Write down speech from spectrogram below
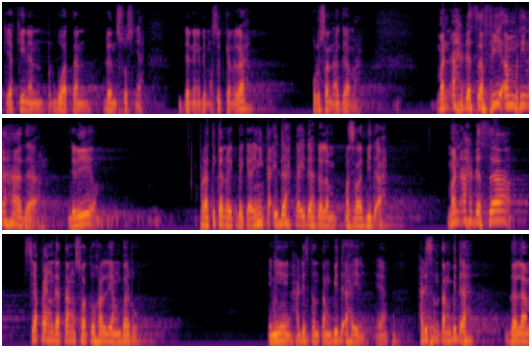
keyakinan, perbuatan dan seterusnya. Dan yang dimaksudkan adalah urusan agama. Man ahdatsa fi amrina hadza. Jadi perhatikan baik-baik ini kaidah-kaidah dalam masalah bid'ah. Man ahdatsa siapa yang datang suatu hal yang baru. Ini hadis tentang bid'ah ini ya. Hadis tentang bid'ah dalam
